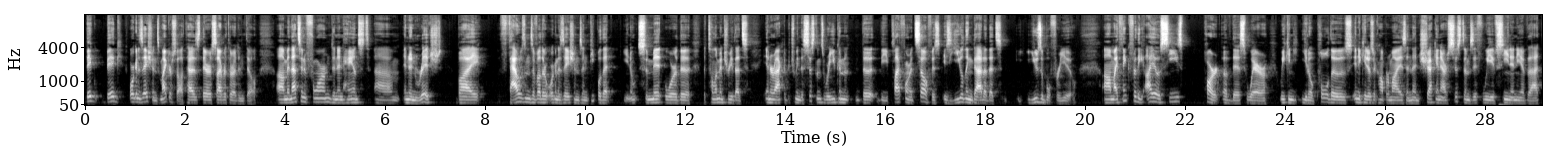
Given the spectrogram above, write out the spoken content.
big big organizations. Microsoft has their cyber threat intel, um, and that's informed and enhanced um, and enriched by thousands of other organizations and people that you know submit or the the telemetry that's interactive between the systems where you can the the platform itself is is yielding data that's usable for you. Um, I think for the IOCs part of this where we can you know pull those indicators of compromise and then check in our systems if we've seen any of that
